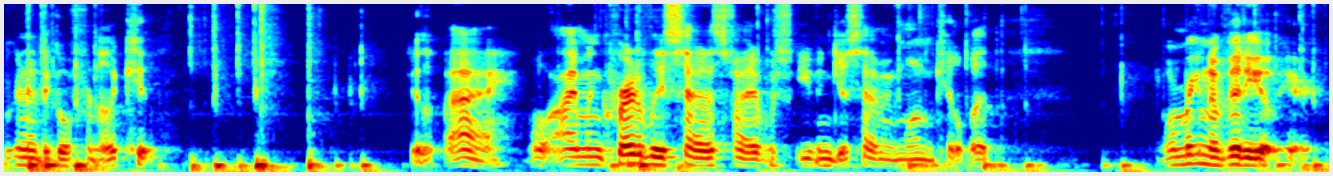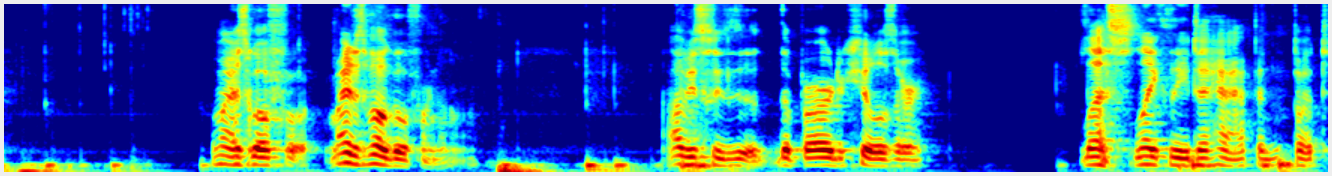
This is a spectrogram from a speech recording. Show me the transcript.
We're gonna have to go for another kill. Because I, well, I'm incredibly satisfied with even just having one kill, but we're making a video here. Might as well for might as well go for another one. Obviously, the the bird kills are less likely to happen, but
